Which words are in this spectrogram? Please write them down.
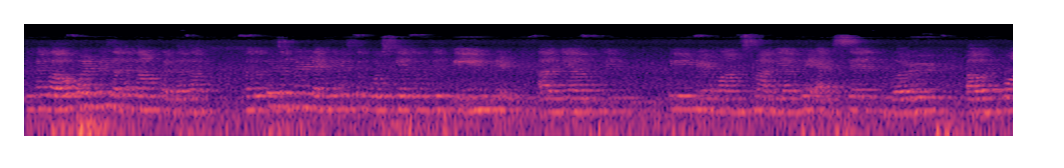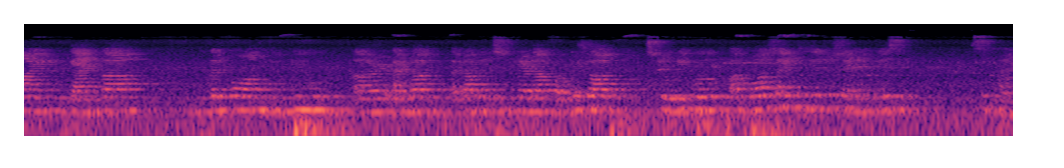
तो मैं पावर पॉइंट में ज़्यादा काम करता था। मगर फिर जब मैंने टेक्निकल का कोर्स किया तो मुझे पेंट आ गया, मुझे पेंट एडवांस में आ गया, फिर Excel Word PowerPoint Canva Google form YouTube और Adobe Adobe Illustrator Photoshop story book और बहुत सारी चीज़ें जो सर ने मुझे सिखाई।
